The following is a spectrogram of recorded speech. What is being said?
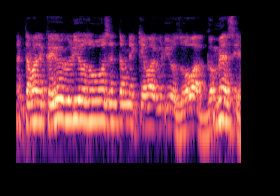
અને તમારે કયો વીડિયો જોવો છે અને તમને કેવા વીડિયો જોવા ગમે છે,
